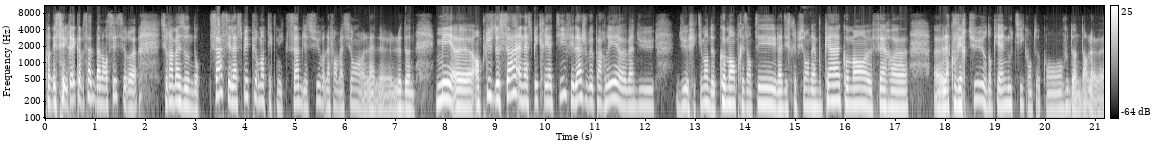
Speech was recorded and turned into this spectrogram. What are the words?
qu'on essayerait comme ça de balancer sur euh, sur Amazon. Donc ça, c'est l'aspect purement technique. Ça, bien sûr, la formation le, donne. Mais euh, en plus de ça, un aspect créatif. Et là, je veux parler euh, ben, du, du, effectivement, de comment présenter la description d'un bouquin, comment euh, faire la couverture. Donc, il y a un outil qu'on vous donne dans le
